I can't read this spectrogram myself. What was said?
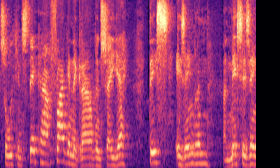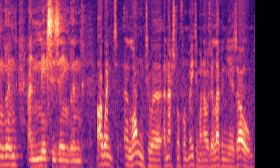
So we can stick our flag in the ground and say, yeah, this is England, and this is England, and this is England. I went along to a, a National Front meeting when I was 11 years old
